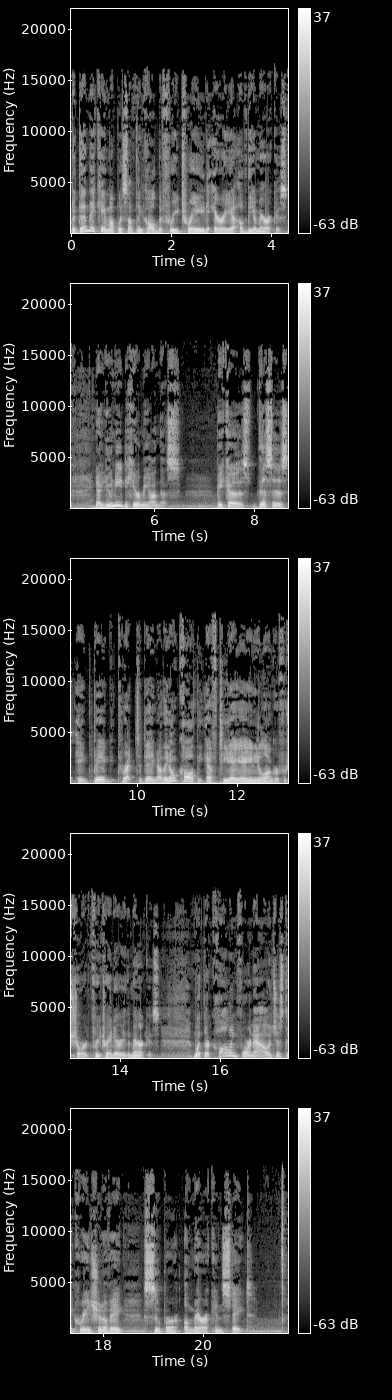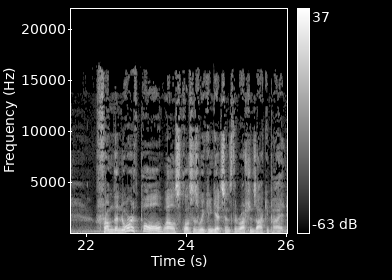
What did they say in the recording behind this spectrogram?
But then they came up with something called the Free Trade Area of the Americas. Now, you need to hear me on this because this is a big threat today. Now, they don't call it the FTAA any longer for short, Free Trade Area of the Americas. What they're calling for now is just the creation of a super American state. From the North Pole, well, as close as we can get since the Russians occupy it,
